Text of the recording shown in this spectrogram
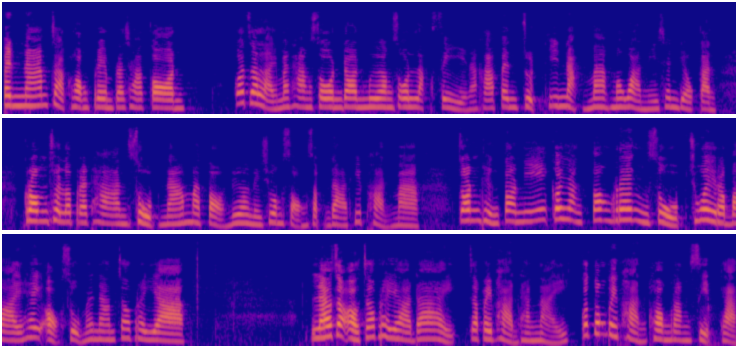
เป็นน้ำจากคลองเปรมประชากร ก็จะไหลมาทางโซนดอนเมืองโซนหลักสี่นะคะเป็นจุดที่หนักมากเมื่อวานนี้เช่นเดียวกันกรมชลประทานสูบน้ำมาต่อเนื่องในช่วง 2 สัปดาห์ที่ผ่านมา จนถึงตอนนี้ก็ยังต้องเร่งสูบช่วยระบายให้ออกสู่แม่น้ำเจ้าพระยา แล้วจะออกเจ้าพระยาได้จะไปผ่านทางไหน ก็ต้องไปผ่านคลองรังสิตค่ะ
